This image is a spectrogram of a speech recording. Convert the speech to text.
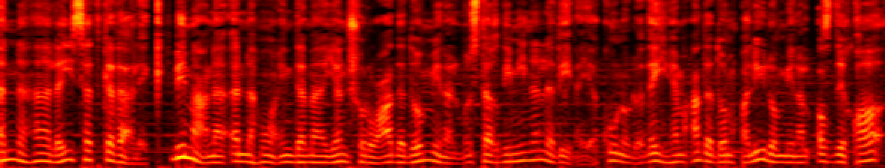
أنها ليست كذلك. بمعنى أنه عندما ينشر عدد من المستخدمين الذين يكون لديهم عدد قليل من الأصدقاء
